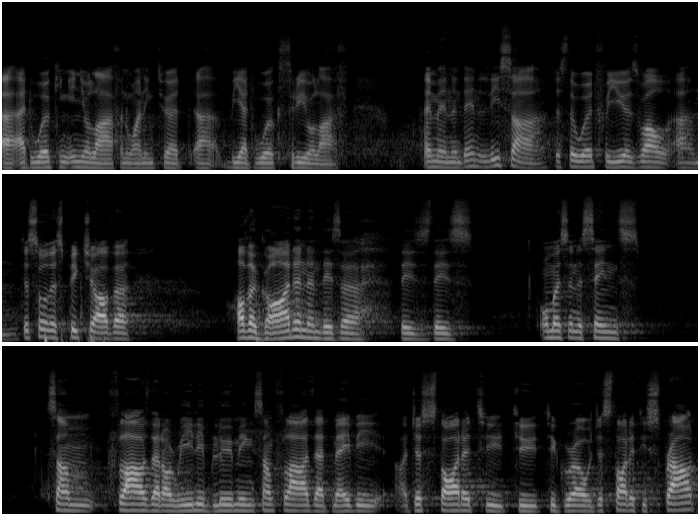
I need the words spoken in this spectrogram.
uh, at working in your life and wanting to at, uh, be at work through your life. Amen. And then Lisa, just a word for you as well. Um, just saw this picture of a of a garden, and there's a there's there's almost in a sense some flowers that are really blooming, some flowers that maybe just started to to to grow, just started to sprout.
